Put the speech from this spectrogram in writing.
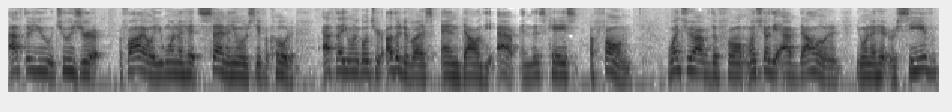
After you choose your file you want to hit send and you will receive a code. After that, you want to go to your other device and download the app. In this case, a phone. Once you have the phone, once you have the app downloaded, you want to hit receive.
